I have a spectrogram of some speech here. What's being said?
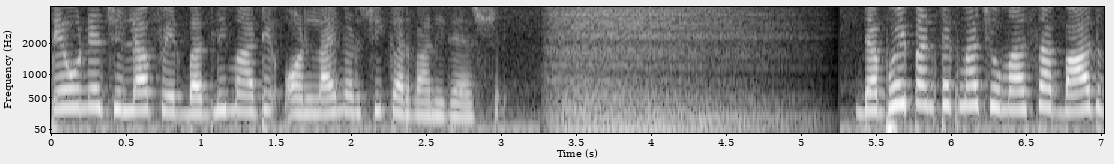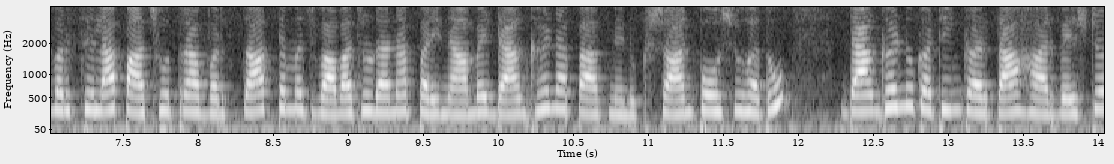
તેઓને જિલ્લા ફેરબદલી માટે ઓનલાઈન અરજી કરવાની રહેશે. ડભોઈ પંથકમાં ચોમાસા બાદ વરસેલા પાછોતરા વરસાદ તેમજ વાવાઝોડાના પરિણામે ડાંગરના પાકને નુકસાન પહોંચ્યું હતું. ડાંગરનું કટિંગ કરતા હાર્વેસ્ટર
